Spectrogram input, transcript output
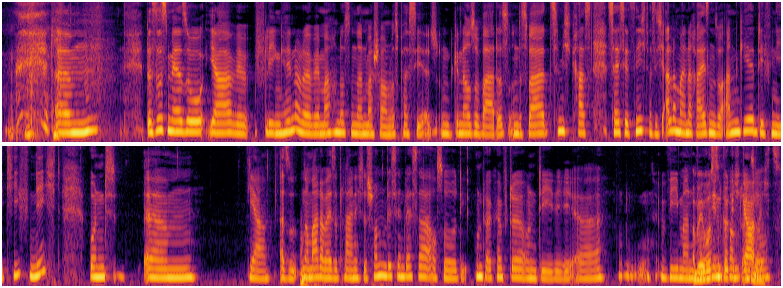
ähm, das ist mehr so, ja, wir fliegen hin oder wir machen das und dann mal schauen, was passiert. Und genau so war das. Und es war ziemlich krass. Das heißt jetzt nicht, dass ich alle meine Reisen so angehe, definitiv nicht. Und ähm, ja, also normalerweise plane ich das schon ein bisschen besser, auch so die Unterkünfte und die, die äh, wie man Aber ihr wohin wusstet wirklich gar so. nichts.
